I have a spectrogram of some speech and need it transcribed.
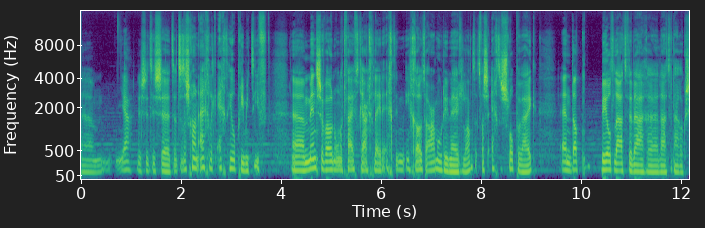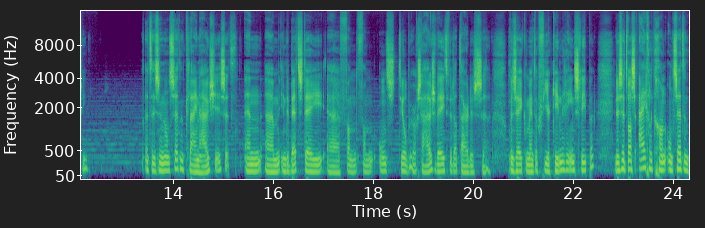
Um, ja, dus het, is, het, het was gewoon eigenlijk echt heel primitief. mensen wonen 150 jaar geleden echt in, in grote armoede in Nederland. Het was echt een sloppenwijk. En dat beeld laten we daar, uh, laten we daar ook zien. Het is een ontzettend klein huisje is het. En um, in de bedstee uh, van, van ons Tilburgse huis weten we dat daar dus uh, op een zeker moment ook vier kinderen in sliepen. Dus het was eigenlijk gewoon ontzettend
